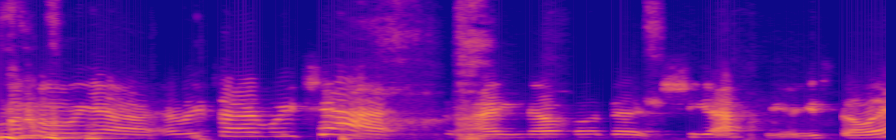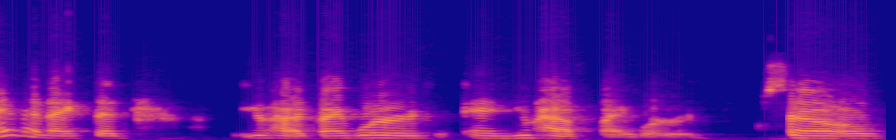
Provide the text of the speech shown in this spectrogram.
oh yeah, every time we chat, I know that she asked me, "Are you still in?" And I said, "You had my word, and you have my word." So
